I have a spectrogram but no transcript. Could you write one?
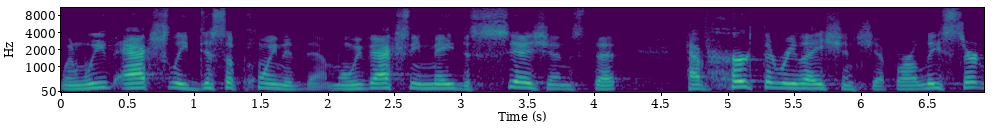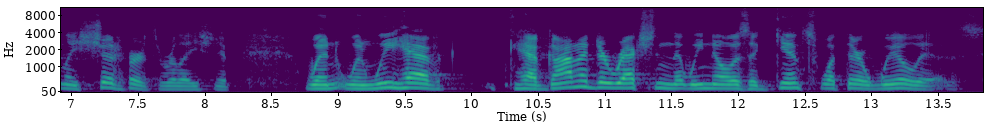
when we've actually disappointed them, when we've actually made decisions that have hurt the relationship, or at least certainly should hurt the relationship, when, when we have, have gone a direction that we know is against what their will is.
